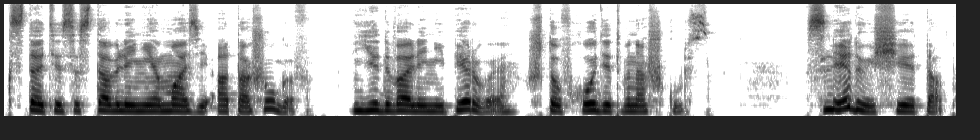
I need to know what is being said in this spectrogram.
Кстати, составление мази от ожогов едва ли не первое, что входит в наш курс. Следующий этап.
